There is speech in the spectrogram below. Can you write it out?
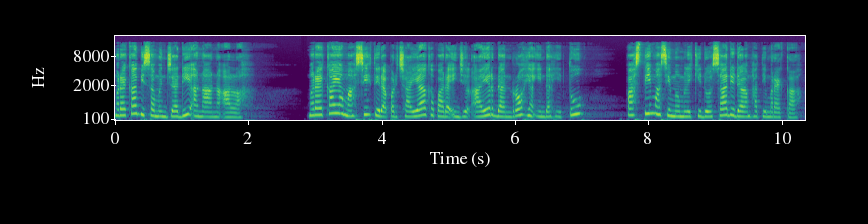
mereka bisa menjadi anak-anak Allah. Mereka yang masih tidak percaya kepada Injil air dan roh yang indah itu pasti masih memiliki dosa di dalam hati mereka.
